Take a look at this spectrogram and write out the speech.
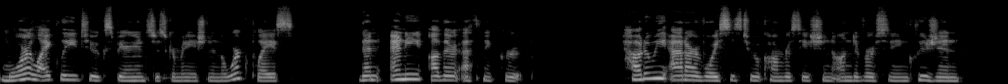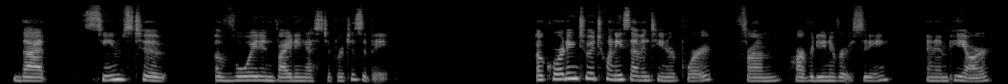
more likely to experience discrimination in the workplace than any other ethnic group? how do we add our voices to a conversation on diversity and inclusion that seems to avoid inviting us to participate? According to a 2017 report from Harvard University and NPR,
